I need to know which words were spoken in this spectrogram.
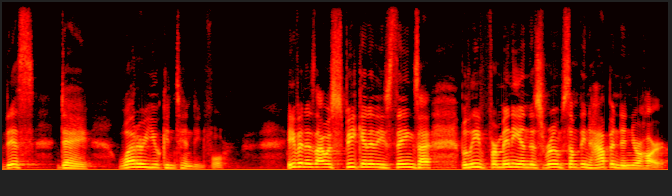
this day. What are you contending for? Even as I was speaking of these things, I believe for many in this room, something happened in your heart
